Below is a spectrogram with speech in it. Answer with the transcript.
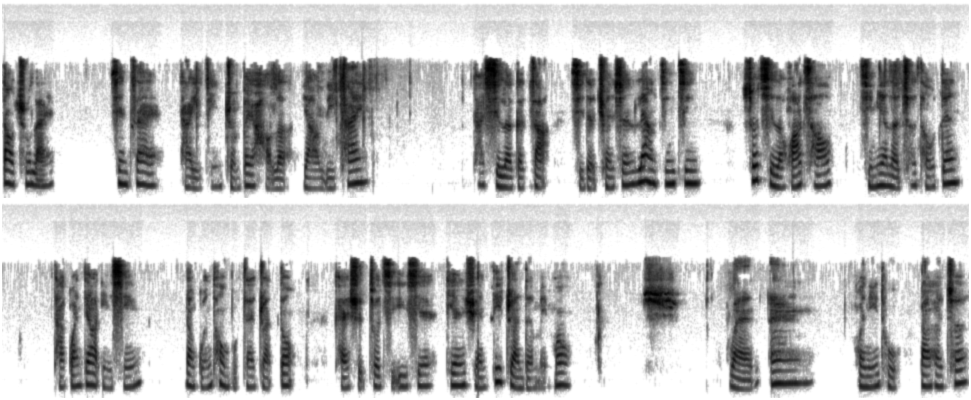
倒出来。现在他已经准备好了要离开。他洗了个澡，洗得全身亮晶晶，收起了滑槽，熄灭了车头灯。他关掉引擎，让滚筒不再转动，开始做起一些天旋地转的美梦。嘘，晚安，混凝土搬河车，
